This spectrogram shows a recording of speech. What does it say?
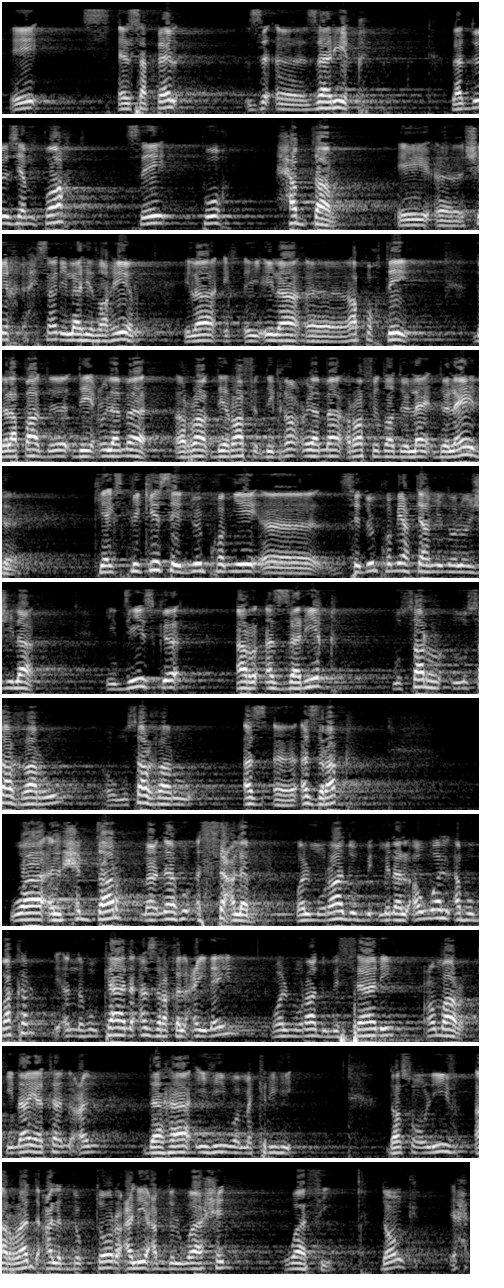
et elle s'appelle euh, Zariq. La deuxième porte, c'est pour Habtar. Et euh, Sheikh Ilahi Zahir. Il a, il a euh, rapporté de la part de, des ulama des, des grands ulama rafida de l'Inde qui a expliqué ces deux premiers euh, ces deux premières terminologies là ils disent que Az-Zariq Musargharu ou Musargharu Azraq والحبتر معناه الثعلب والمراد من الأول أبو بكر لأنه كان أزرق العينين والمراد بالثاني عمر كناية عن دهائه ومكره dans son livre Ar-Rad al-Doctor Ali Abdul Wahid Wafi. Donc,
